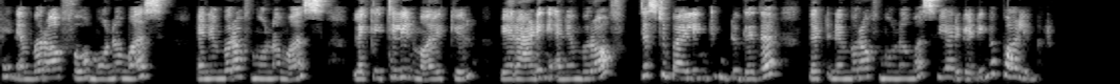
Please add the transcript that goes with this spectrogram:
a number of monomers a number of monomers like ethylene molecule we are adding a number of just by linking together that number of monomers we are getting a polymer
